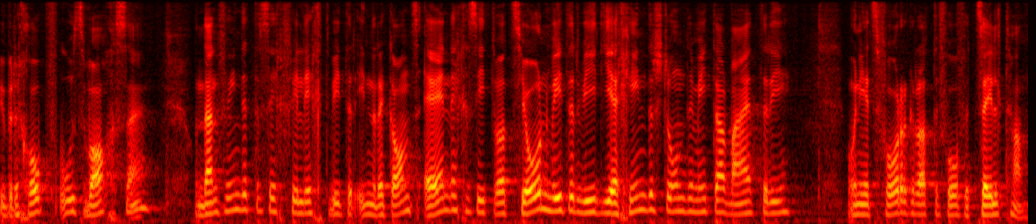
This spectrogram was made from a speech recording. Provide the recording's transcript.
über den Kopf auswachsen. Und dann findet er sich vielleicht wieder in einer ganz ähnlichen Situation wieder wie die Kinderstundenmitarbeiterin, die ich jetzt vorher gerade davon erzählt habe.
